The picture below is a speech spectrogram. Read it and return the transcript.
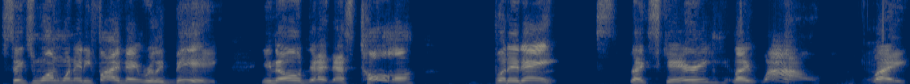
six one, 185 ain't really big, you know, that that's tall, but it ain't like scary. Like, wow, like,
